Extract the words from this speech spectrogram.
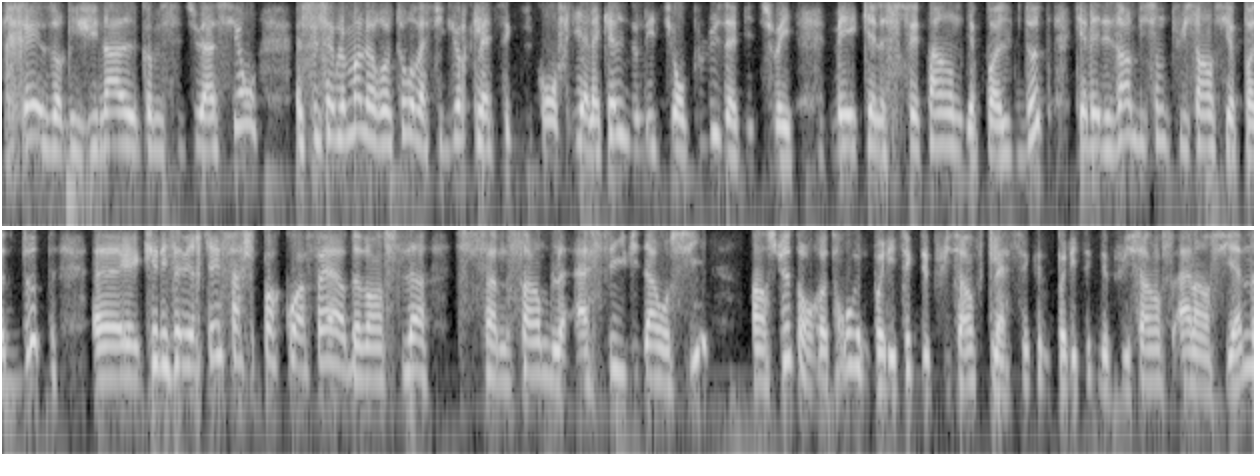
très original comme situation. C'est simplement le retour de la figure classique du conflit à laquelle nous n'étions plus habitués. Mais qu'elle s'étende, il n'y a pas de doute. Qu'elle ait des ambitions de puissance, il n'y a pas de doute. Euh, que les Américains sachent pas quoi faire devant cela, ça me semble assez évident aussi. Ensuite, on retrouve une politique de puissance classique, une politique de puissance à l'ancienne,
